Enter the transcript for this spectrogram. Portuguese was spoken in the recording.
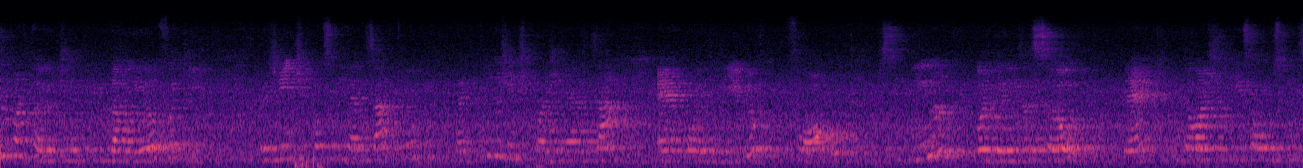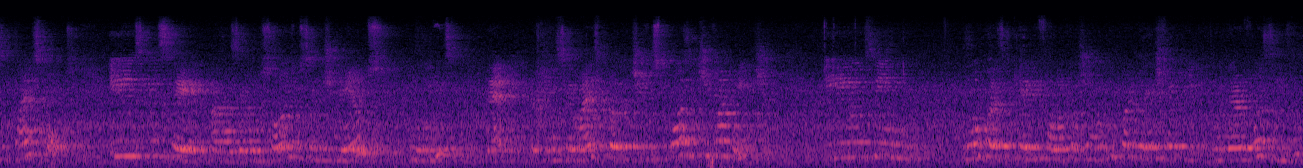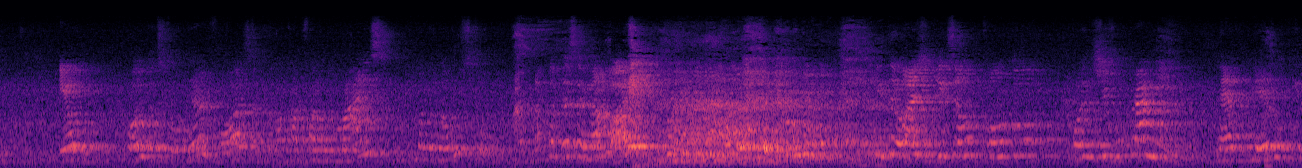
importante período da manhã positivo para mim, né? Mesmo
